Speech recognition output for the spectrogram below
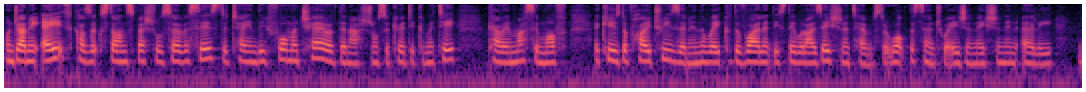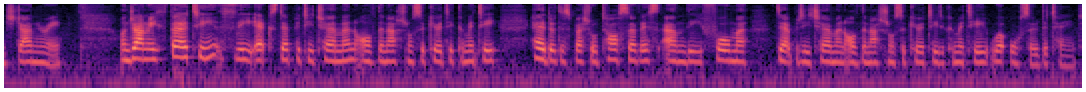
On January 8th, Kazakhstan Special Services detained the former chair of the National Security Committee, Karim Masimov, accused of high treason in the wake of the violent destabilization attempts that rocked the Central Asian nation in early January. On January 13th, the ex-deputy chairman of the National Security Committee, head of the Special Task Service and the former deputy chairman of the National Security Committee were also detained.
